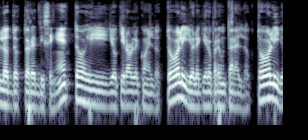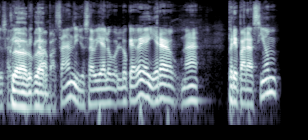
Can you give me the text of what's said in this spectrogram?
los doctores dicen esto y yo quiero hablar con el doctor y yo le quiero preguntar al doctor y yo sabía lo que estaba pasando y yo sabía lo, que había y era una preparación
